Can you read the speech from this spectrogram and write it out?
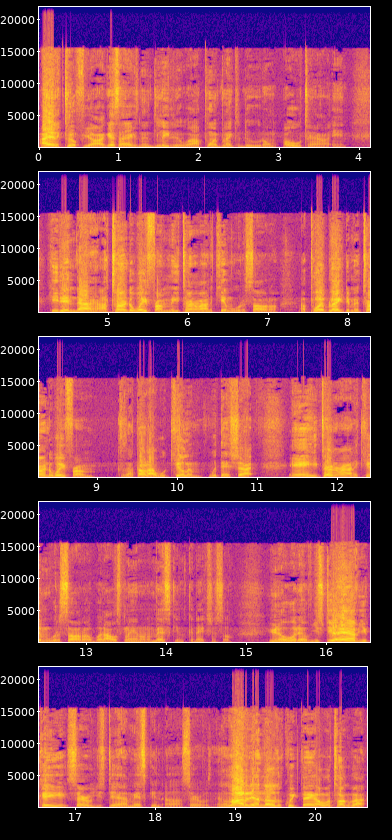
I had a clip for y'all. I guess I accidentally deleted it where I point blank the dude on Old Town and he didn't die. I turned away from him. He turned around and killed me with a sawed off. I point blanked him and turned away from him because I thought I would kill him with that shot. And he turned around and killed me with a sawed off. But I was playing on a Mexican connection, so you know whatever. You still have UK servers. You still have Mexican uh, servers. And a lot of the, another quick thing I want to talk about.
